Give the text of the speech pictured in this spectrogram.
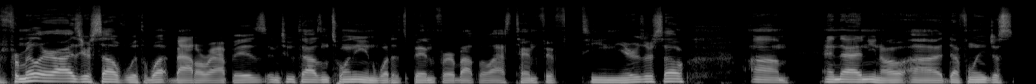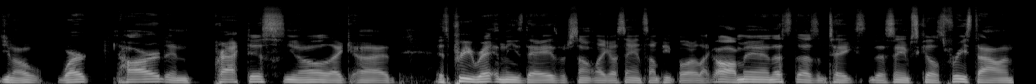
familiarize yourself with what battle rap is in 2020 and what it's been for about the last 10 15 years or so. Um and then you know uh definitely just you know work hard and practice, you know like uh it's pre-written these days, which some like I was saying some people are like, "Oh man, that doesn't take the same skills freestyling."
